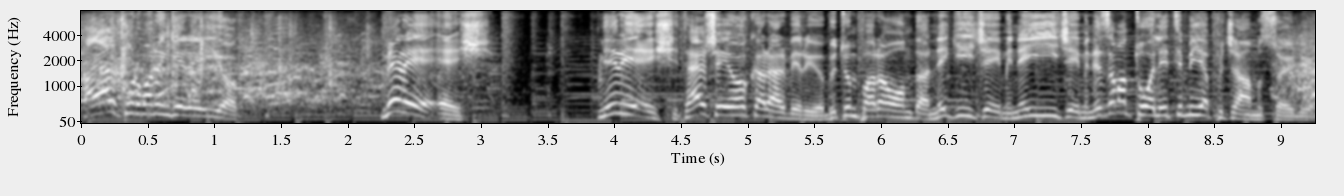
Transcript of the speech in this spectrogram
hayal kurmanın gereği yok. Nereye eş? Nereye eşit? Her şeye o karar veriyor. Bütün para onda. Ne giyeceğimi, ne yiyeceğimi, ne zaman tuvaletimi yapacağımı söylüyor.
